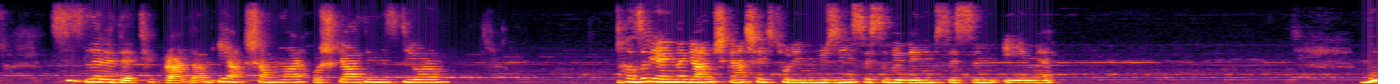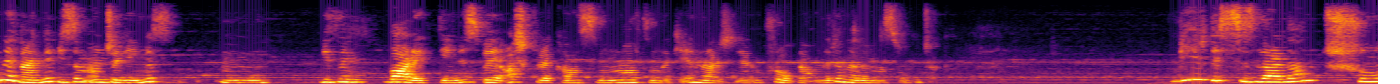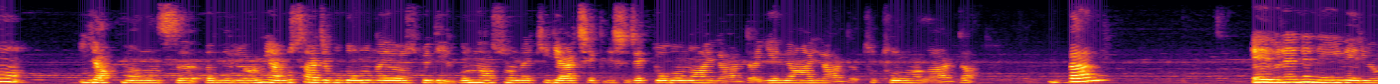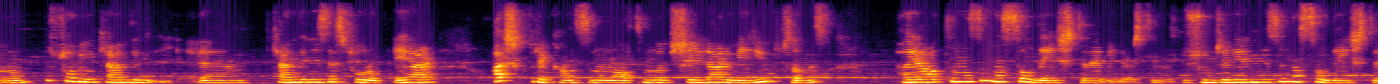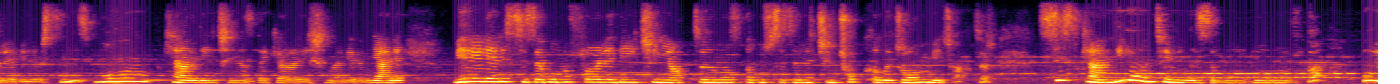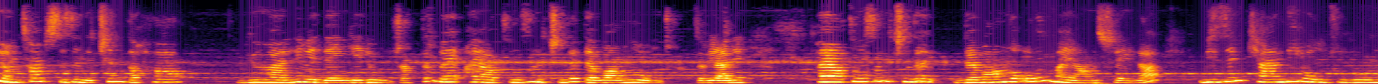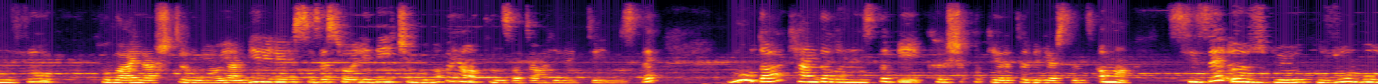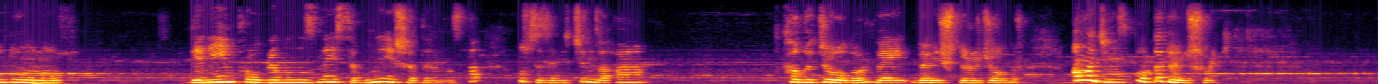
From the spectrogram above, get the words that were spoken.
Sizlere de tekrardan iyi akşamlar, hoş geldiniz diyorum. Hazır yayına gelmişken şey sorayım. Müziğin sesi ve benim sesim iyi mi? Bu nedenle bizim önceliğimiz hmm, bizim var ettiğimiz ve aşk frekansının altındaki enerjilerin, programların arınması olacak. Bir de sizlerden şunu yapmanızı öneriyorum. Yani bu sadece bu dolunaya özgü değil. Bundan sonraki gerçekleşecek dolunaylarda, yeni aylarda, tutulmalarda ben evrene neyi veriyorum? Bu soruyu kendin, e, kendinize sorup eğer aşk frekansının altında bir şeyler veriyorsanız hayatınızı nasıl değiştirebilirsiniz? Düşüncelerinizi nasıl değiştirebilirsiniz? Bunun kendi içinizdeki arayışına girin. Yani birileri size bunu söylediği için yaptığınızda bu sizin için çok kalıcı olmayacaktır. Siz kendi yönteminizi bulduğunuzda bu yöntem sizin için daha güvenli ve dengeli olacaktır ve hayatınızın içinde devamlı olacaktır. Yani hayatımızın içinde devamlı olmayan şeyler bizim kendi yolculuğumuzu kolaylaştırmıyor. Yani birileri size söylediği için bunu hayatınıza dahil ettiğinizde burada kendi alanınızda bir karışıklık yaratabilirsiniz. Ama size özgü, huzur bulduğunuz, deneyim programınız neyse bunu yaşadığınızda bu sizin için daha kalıcı olur ve dönüştürücü olur. Amacımız burada dönüşmek.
